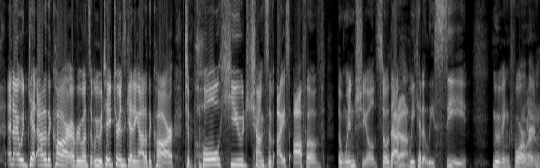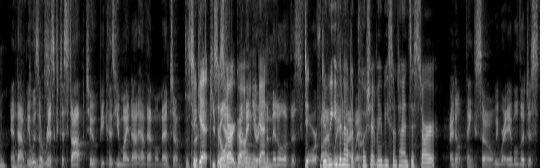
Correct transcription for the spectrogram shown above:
and I would get out of the car every once. We would take turns getting out of the car to pull huge chunks of ice off of the windshield so that Yeah. we could at least see moving forward. And that oh it was a risk to stop too, because you might not have that momentum. Just To get keep to going. start and then going you're again. in the middle of this Did, four or five. did we even lane have to push it maybe sometimes to start? I don't think so. We were able to just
